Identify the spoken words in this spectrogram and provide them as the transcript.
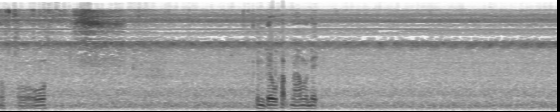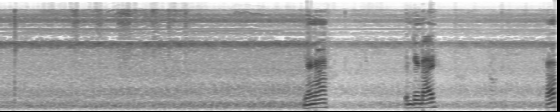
โอ้โหขึ้นเร็วครับน้ำวันนี้ยังนะเป็นจังได ฮะ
